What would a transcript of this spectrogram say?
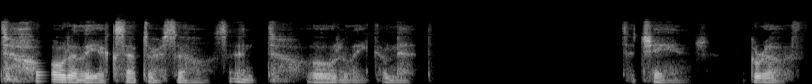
totally accept ourselves and totally commit to change, growth.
